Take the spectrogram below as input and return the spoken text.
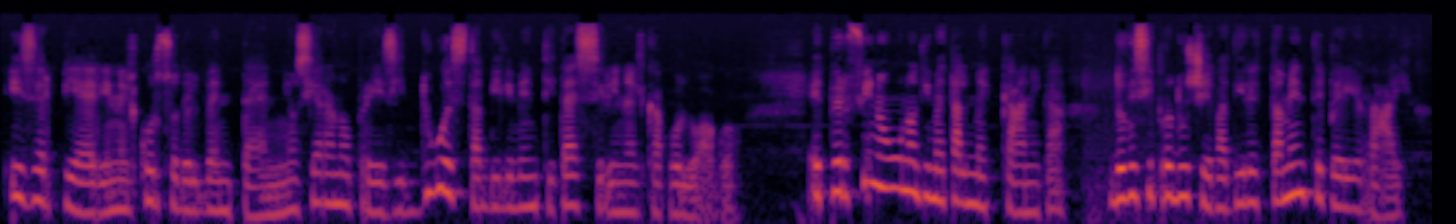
I serpieri nel corso del ventennio si erano presi due stabilimenti tessili nel capoluogo e perfino uno di metalmeccanica, dove si produceva direttamente per il Reich.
